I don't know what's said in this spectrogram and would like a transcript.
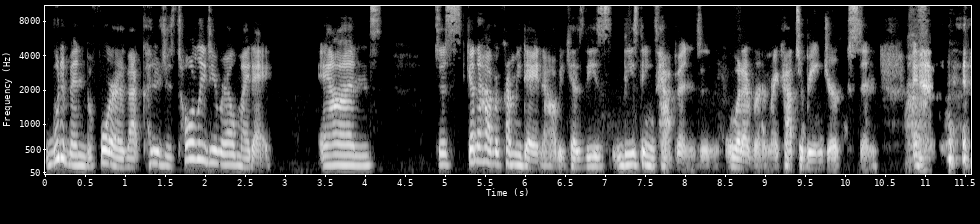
would have been before that could have just totally derailed my day. And just gonna have a crummy day now because these these things happened and whatever and my cats are being jerks and, and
